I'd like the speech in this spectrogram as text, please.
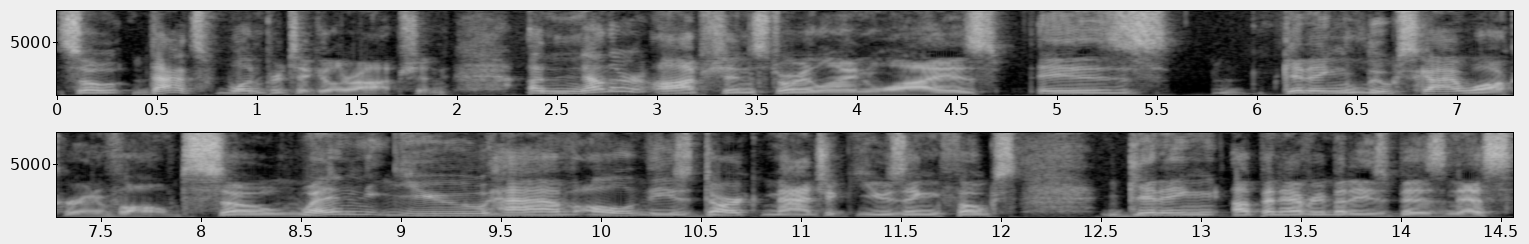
So that's one particular option. Another option, storyline wise, is getting Luke Skywalker involved. So when you have all of these dark magic using folks getting up in everybody's business,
